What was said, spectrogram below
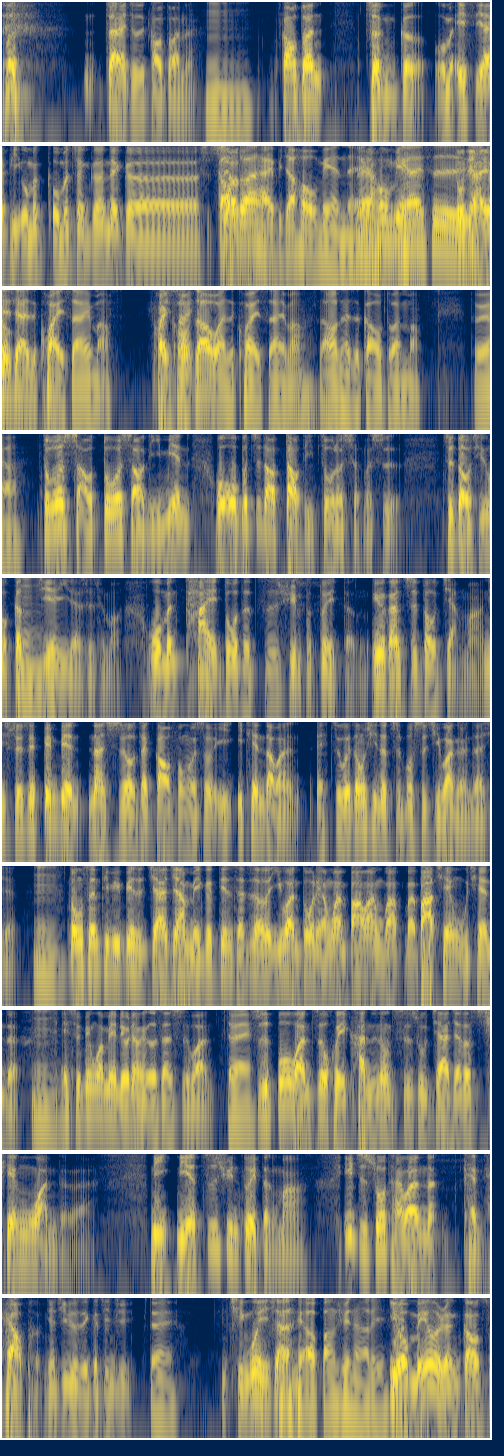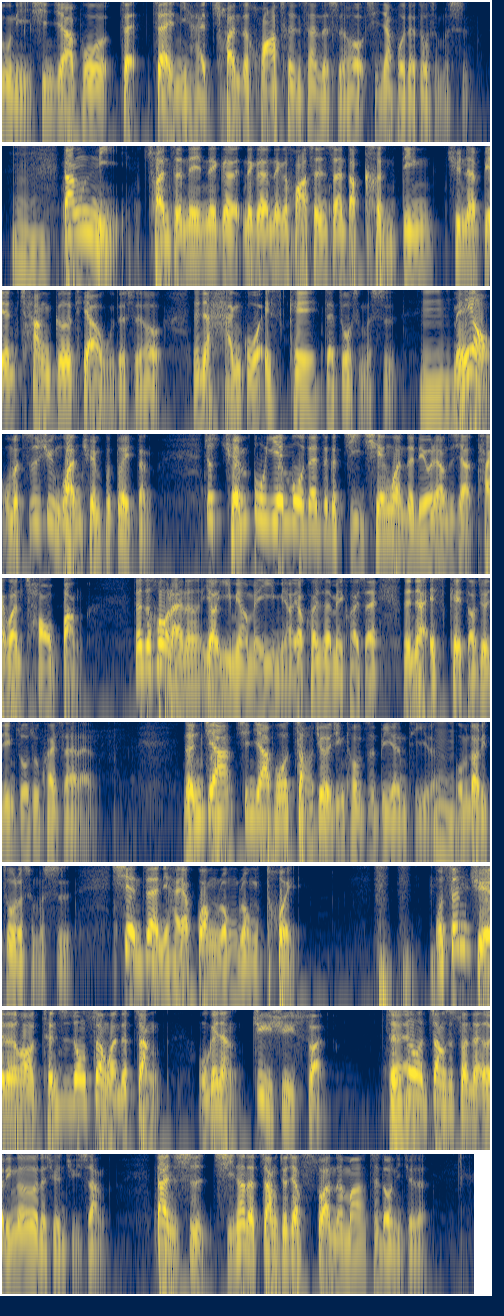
再来就是高端了，嗯，高端。整个我们 ACIP，我们我们整个那个高端还比较后面呢，对，后面应该是中间还有接下来是快筛嘛，快筛，口罩完是快筛嘛，然后才是高端嘛，对啊，多少多少里面，我我不知道到底做了什么事，直斗，其实我更介意的是什么？嗯、我们太多的资讯不对等，因为刚刚直斗讲嘛，你随随便便那时候在高峰的时候，一一天到晚，哎、欸，指挥中心的直播十几万个人在线，嗯，东森 TVBS 加一加，每个电视台至少都一万多、两万、八万、五万、八千、五千的，嗯，哎、欸，随便外面流量有二三十万，对，直播完之后回看的那种次数加一加都是千万的啊，你你的资讯对等吗？一直说台湾那 can help，你还记得这个金句？对。请问一下，你 要帮去哪里？有没有人告诉你，新加坡在在你还穿着花衬衫的时候，新加坡在做什么事？嗯，当你穿着那那个那个那个花衬衫到垦丁去那边唱歌跳舞的时候，人家韩国 SK 在做什么事？嗯，没有，我们资讯完全不对等，就是全部淹没在这个几千万的流量之下。台湾超棒，但是后来呢？要疫苗没疫苗，要快筛没快筛，人家 SK 早就已经做出快筛来了。人家新加坡早就已经投资 BNT 了，嗯，我们到底做了什么事？现在你还要光荣荣退？我真觉得哈，陈世忠算完的账，我跟你讲，继续算。陈世忠的账是算在二零二二的选举上，但是其他的账就这样算了吗？直斗，你觉得？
